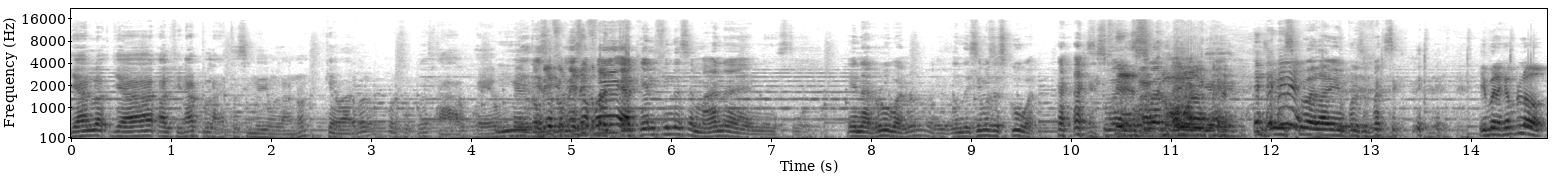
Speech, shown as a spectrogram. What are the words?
ya, lo- ya al final, pues la neta sí me dio un lano. Qué bárbaro, por supuesto. Ah, huevo. Eso, fue aquel fin de semana en, este, en Aruba, ¿no? Donde hicimos scuba. Scuba, Scuba diving. por supuesto. Y por ejemplo,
